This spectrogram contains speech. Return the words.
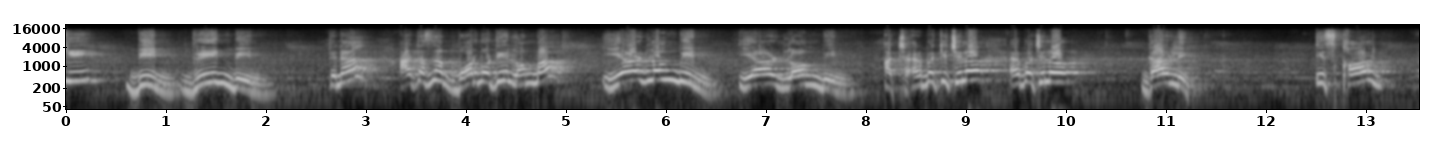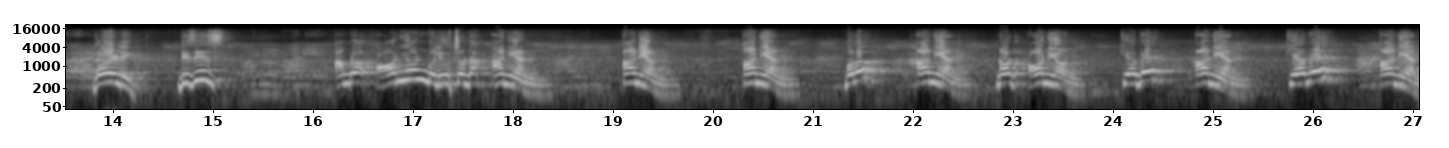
কি? Bean, green bean. তাই না? আরেকটা আছে না, বরবটি, লম্বা, yard long bean, yard long bean. আচ্ছা এরপর কি ছিল? এরপর ছিল garlic. Is called garlic this is আমরা অনিয়ন বলি, উচ্চারণটা আনিয়ন আনিয়ন আনিয়ন বলো আনিয়ন নট অনিয়ন কী হবে? আনিয়ন কী হবে? আনিয়ন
